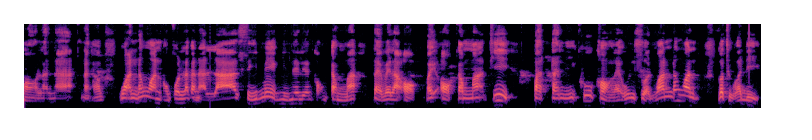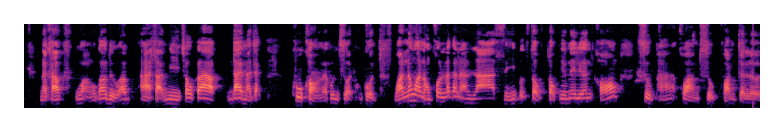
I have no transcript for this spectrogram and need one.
มรณะนะครับ วันทั้งวันของคนละกันนาราศีเมษอยู่ในเรือนของกรรมะ แต่เวลาออกไปออกกรรมะที่ปัตตานีคู่ครองและหุ้นส่วนวันทั้งวันก็ถือว่าดีนะครับวก็ถือว่าอาสามีโชคลาภได้มาจาก คู่ครองและหุ้นส่วนของคุณ วันทั้งวันของคนละกันนราศีพฤษภตกอยู่ในเรือนของสุภาความสุขความเจริญ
